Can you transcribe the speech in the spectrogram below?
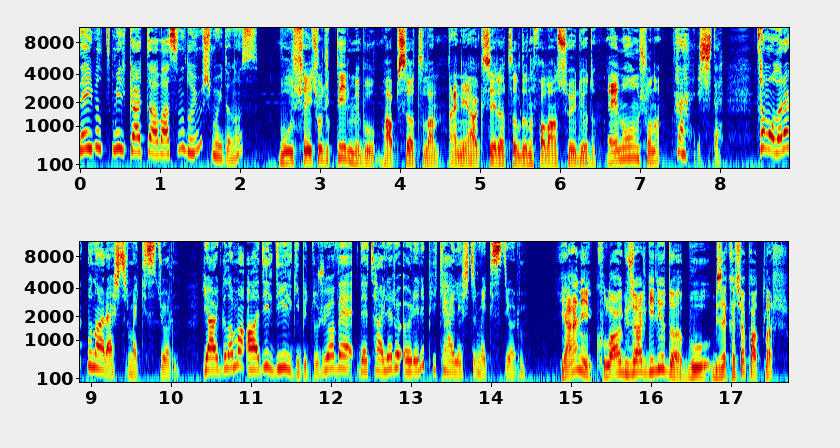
David Milgard davasını duymuş muydunuz? Bu şey çocuk değil mi bu hapse atılan? Hani hapse yere atıldığını falan söylüyordu. E ne olmuş ona? Heh işte. Tam olarak bunu araştırmak istiyorum yargılama adil değil gibi duruyor ve detayları öğrenip hikayeleştirmek istiyorum. Yani kulağa güzel geliyor da bu bize kaça patlar?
